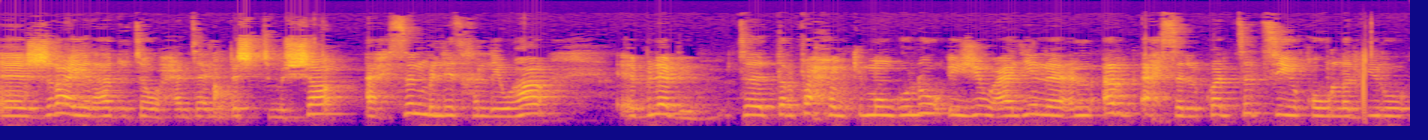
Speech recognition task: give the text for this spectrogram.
الجراير هادو تاعها نتاع باش تمشى أحسن من اللي تخليوها. بلا بيهم ترفعهم كيما نقولوا يجيو عاليين على الأرض أحسن لو كان تسيقوا ولا ديروا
